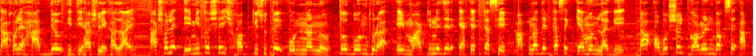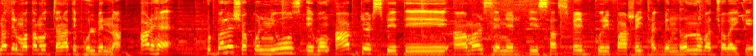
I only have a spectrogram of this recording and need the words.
তাহলে হাত দিয়েও ইতিহাস লেখা যায়। আসলে এমি তো সেই সব কিছুতেই অন্যান্য। তো বন্ধুরা, এই মার্টিনেজের এক একটা সেপ আপনাদের কাছে কেমন লাগে তা অবশ্যই কমেন্ট বক্সে আপনাদের মতামত জানাতে ভুলবেন না। আর হ্যাঁ ফুটবলের সকল নিউজ এবং আপডেটস পেতে আমার চ্যানেলটি সাবস্ক্রাইব করে পাশেই থাকবেন। ধন্যবাদ সবাইকে।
